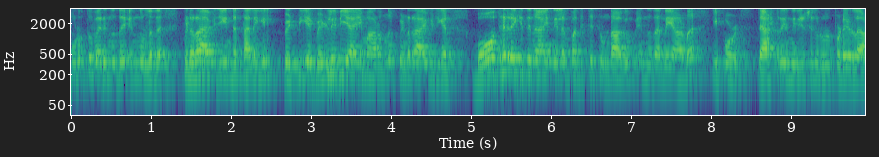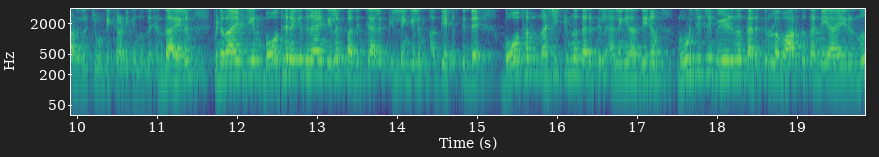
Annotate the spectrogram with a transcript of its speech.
പുറത്തു വരുന്നത് എന്നുള്ളത് പിണറായി വിജയന്റെ തലയിൽ വെട്ടിയ വെള്ളിടിയായി മാറുന്നു. പിണറായി വിജയൻ ബോധരഹിതനായി നിലംപതിച്ചിട്ടുണ്ടാകും എന്ന് തന്നെയാണ് ഇപ്പോൾ രാഷ്ട്രീയ നിരീക്ഷകർ ഉൾപ്പെടെയുള്ള ആളുകൾ ചൂണ്ടിക്കാണിക്കുന്നത്. എന്തായാലും പിണറായി വിജയൻ ബോധരഹിതനായി നിലം പതിച്ചാലും ഇല്ലെങ്കിലും അദ്ദേഹത്തിന്റെ ബോധം നശിക്കുന്ന തരത്തിൽ അല്ലെങ്കിൽ അദ്ദേഹം മൂർച്ഛിച്ച് വീഴുന്ന തരത്തിലുള്ള വാർത്ത തന്നെയായിരുന്നു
